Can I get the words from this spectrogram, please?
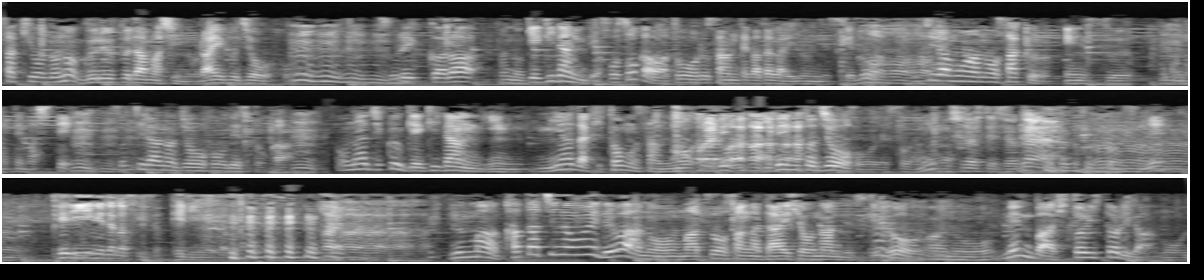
先ほどのグループ魂のライブ情報、うんうんうんうん。それから、あの、劇団員で細川徹さんって方がいるんですけど、こちらもあの、作演出行ってまして、うんうんうんそちらの情報ですとか、う同じく劇団員、宮崎トムさんのイベ,、ント情報ですとかね面。白い人ですよね。そうですねんペリーネタが好きですよ、ペリーネタが。はいはいはいはい。でまあ、形の上では、あの、松尾さんが代表なんですけど、あの、メンバー一人一人がもう、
